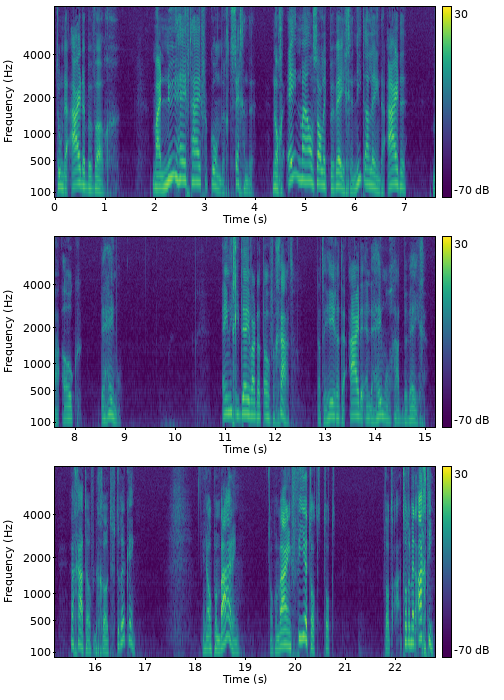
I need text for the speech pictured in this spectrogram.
toen de aarde bewoog. Maar nu heeft hij verkondigd, zeggende, nog eenmaal zal ik bewegen, niet alleen de aarde, maar ook de hemel. Enig idee waar dat over gaat? Dat de Heer de aarde en de hemel gaat bewegen. Dat gaat over de grote verdrukking. In openbaring. Openbaring 4 tot, tot, tot, tot en met 18.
